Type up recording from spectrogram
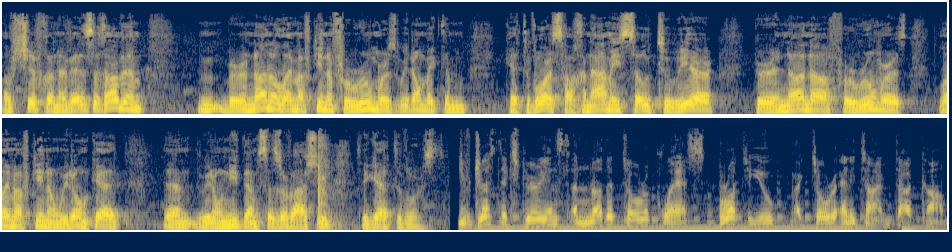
of shivcha avezechavim, for rumors, we don't make them get divorced. Hachanami, so too here, Birinana for rumors, loy mafkina, we don't get, and we don't need them, says Rav Ashi, to get divorced. You've just experienced another Torah class brought to you by TorahAnytime.com.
